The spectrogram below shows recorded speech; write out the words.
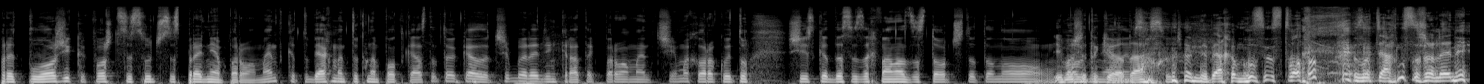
предположи какво ще се случи с предния парламент. Като бяхме тук на подкаста, той каза, че ще бъде един кратък парламент, че има хора, които ще искат да се захванат за столчетата, но Имаше да такива, да. случи. Не бяха мнозинство. За тяхно съжаление.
